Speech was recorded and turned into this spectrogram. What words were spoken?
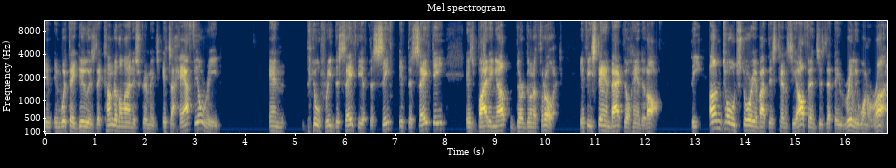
And what they do is they come to the line of scrimmage. It's a half field read, and they will read the safety. If the safe, if the safety is biting up, they're going to throw it. If he stand back, they'll hand it off. The untold story about this Tennessee offense is that they really want to run,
